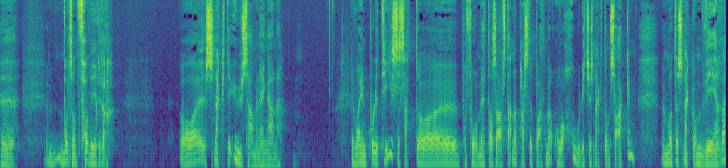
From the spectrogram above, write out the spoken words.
Uh, voldsomt forvirra. Og snakket usammenhengende. Det var en politi som satt og, på få meters avstand og passet på at vi overhodet ikke snakket om saken. Vi måtte snakke om været,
